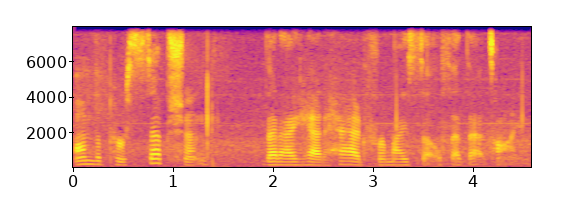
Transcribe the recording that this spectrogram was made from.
on the perception that I had had for myself at that time.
